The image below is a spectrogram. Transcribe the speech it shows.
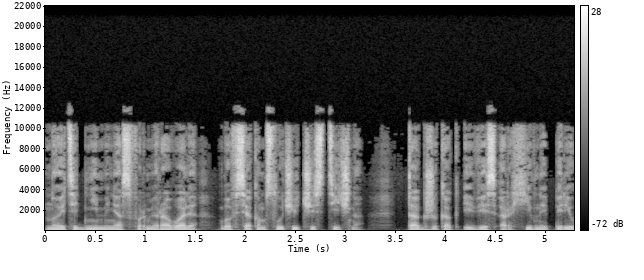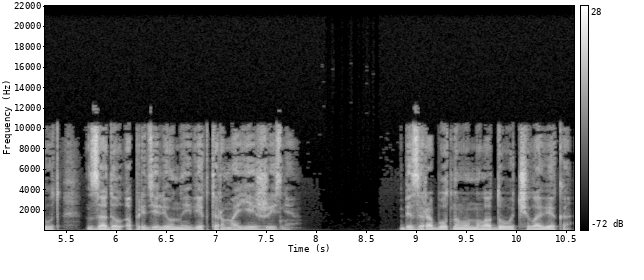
но эти дни меня сформировали, во всяком случае частично, так же, как и весь архивный период задал определенный вектор моей жизни. Безработного молодого человека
